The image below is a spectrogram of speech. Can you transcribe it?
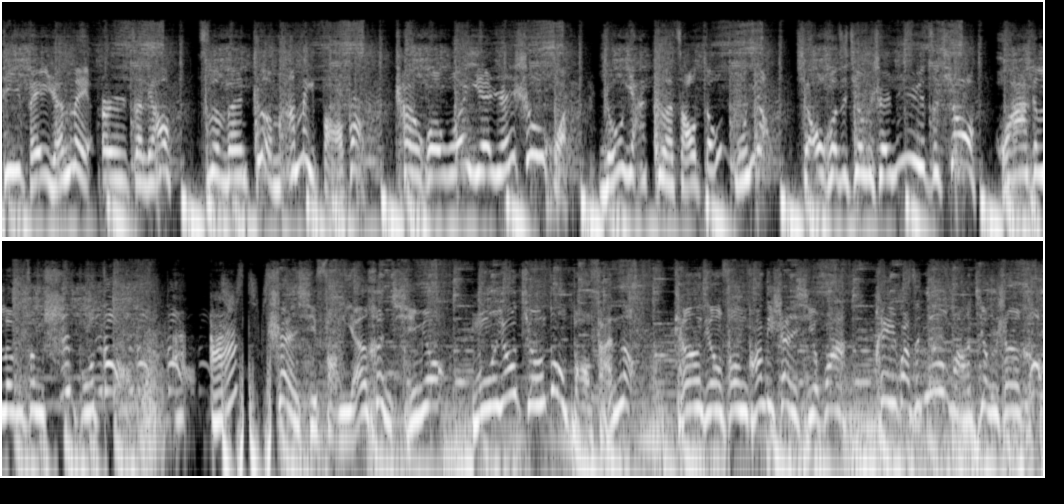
地肥人美儿子了，自问这妈没宝宝，掺和我也人生活，油盐各灶都不尿，小伙子精神女子俏，画个愣风拾不到。啊！陕西方言很奇妙，没有听懂别烦恼，听听疯狂的陕西话，黑瓜子硬邦精神好。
